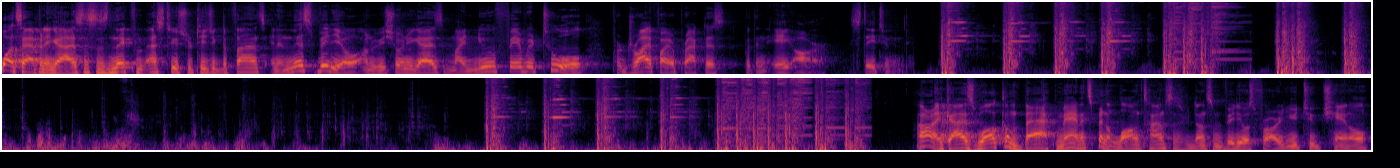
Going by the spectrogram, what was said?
What's happening guys? This is Nik from S2 Strategic Defense and in this video I'm going to be showing you guys my new favorite tool for dry fire practice with an AR. Stay tuned. All right, guys, welcome back. Man, it's been a long time since we've done some videos for our YouTube channel.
